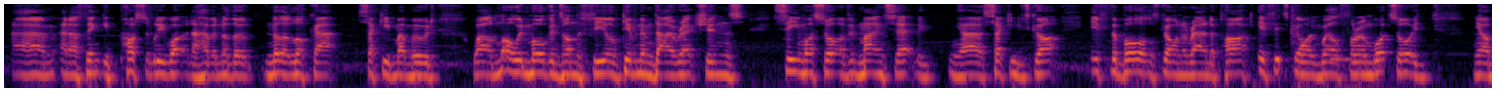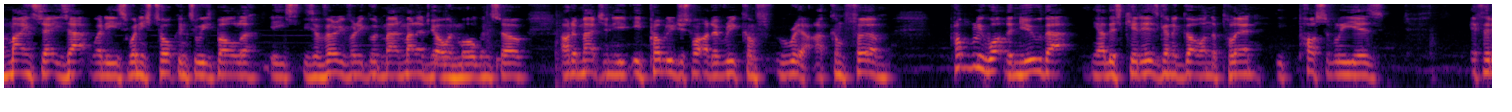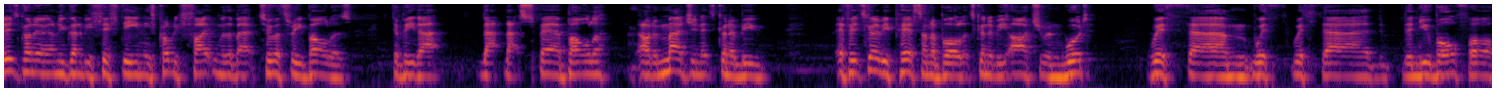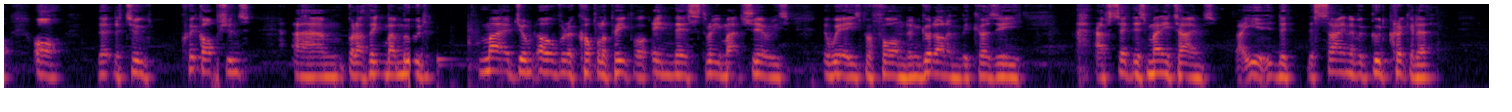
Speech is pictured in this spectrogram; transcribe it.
Um, and I think he possibly wanted to have another another look at Saqib Mahmood while Eoin Morgan's on the field, giving him directions, seeing what sort of mindset uh, Saqib's got. If the ball's going around the park, if it's going well for him, what sort of you know mindset he's at when he's when he's talking to his bowler. He's he's a very very good man manager, Eoin Morgan. So I'd imagine he'd, he'd probably just wanted to reconf- re- uh, confirm probably what they knew that you know this kid is going to go on the plane. He possibly is if it is going to only going to be 15, he's probably fighting with about two or three bowlers to be that that that spare bowler. I would imagine it's going to be if it's going to be Pearce on a ball, it's going to be Archer and Wood with um, with with uh, the, the, new ball for or the, the two quick options. Um, but I think Mahmood might have jumped over a couple of people in this three match series the way he's performed, and good on him because he. I've said this many times. The, the sign of a good cricketer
